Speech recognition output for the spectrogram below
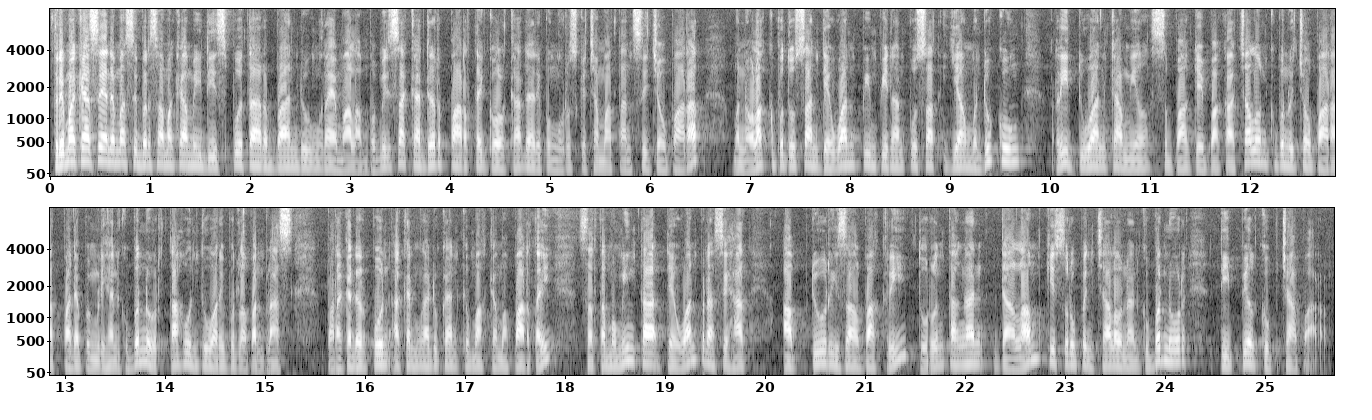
Terima kasih Anda masih bersama kami di seputar Bandung Raya Malam. Pemirsa kader Partai Golkar dari pengurus Kecamatan Sijau Barat menolak keputusan Dewan Pimpinan Pusat yang mendukung Ridwan Kamil sebagai bakal calon gubernur Jawa Barat pada pemilihan gubernur tahun 2018. Para kader pun akan mengadukan ke Mahkamah Partai serta meminta Dewan Penasehat Abdul Rizal Bakri turun tangan dalam kisru pencalonan gubernur di Pilgub Jabar.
